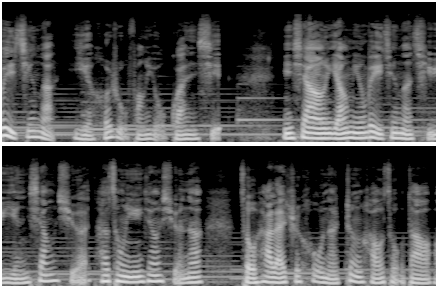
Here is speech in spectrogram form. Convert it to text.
胃经呢也和乳房有关系。你像阳明胃经呢起于迎香穴，它从迎香穴呢走下来之后呢，正好走到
